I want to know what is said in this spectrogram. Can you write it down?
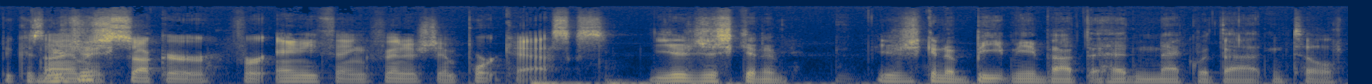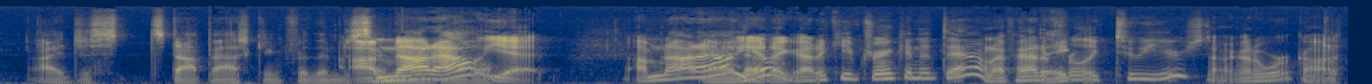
because I am just- a sucker for anything finished in port casks. You're just gonna you're just gonna beat me about the head and neck with that until I just stop asking for them to. I'm not out bottle. yet. I'm not I out yet. I got to keep drinking it down. I've had it for like two years now. I got to work on it.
